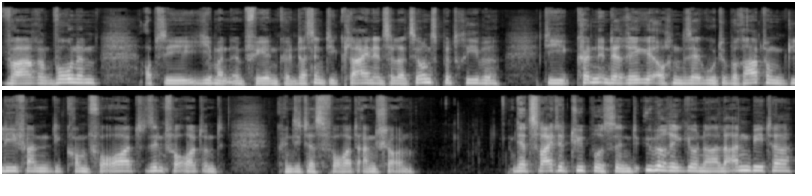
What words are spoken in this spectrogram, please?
waren, wohnen, ob sie jemanden empfehlen können. Das sind die kleinen Installationsbetriebe. Die können in der Regel auch eine sehr gute Beratung liefern. Die kommen vor Ort, sind vor Ort und können sich das vor Ort anschauen. Der zweite Typus sind überregionale Anbieter.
